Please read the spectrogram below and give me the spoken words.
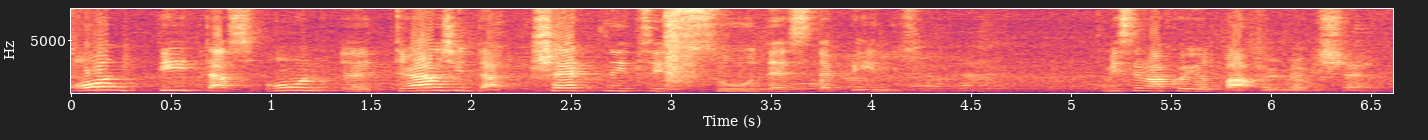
on pita, on e, traži da četnici sude Stepincu. Mislim ako i od pape previše.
